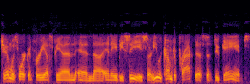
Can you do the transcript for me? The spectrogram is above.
Jim was working for ESPN and uh, and ABC, so he would come to practice and do games.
